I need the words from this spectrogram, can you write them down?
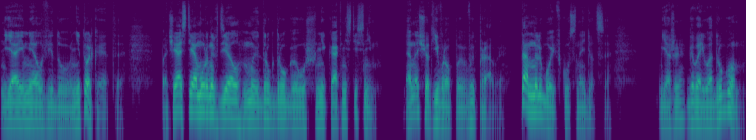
Я имел в виду не только это. По части амурных дел мы друг друга уж никак не стесним. А насчет Европы вы правы. Там на любой вкус найдется. Я же говорю о другом.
